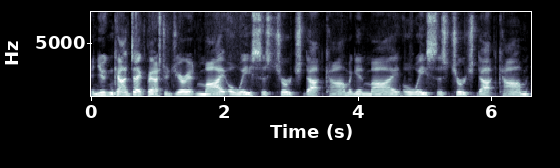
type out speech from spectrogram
And you can contact Pastor Jerry at myoasischurch.com. Again, myoasischurch.com.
